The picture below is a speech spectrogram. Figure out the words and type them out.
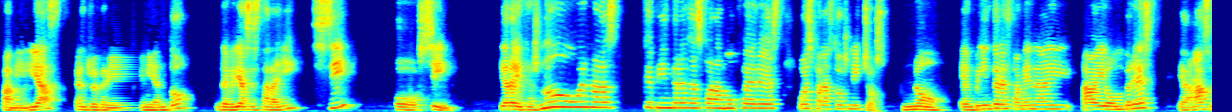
familias, entretenimiento, ¿deberías estar allí? ¿Sí o sí? Y ahora dices, no, bueno, es que Pinterest es para mujeres o es para estos nichos. No, en Pinterest también hay, hay hombres y además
